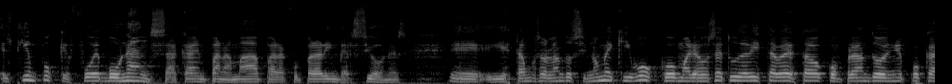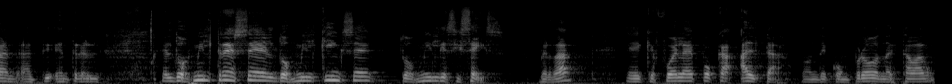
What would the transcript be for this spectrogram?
el, tiempo que fue bonanza acá en Panamá para comprar inversiones. Eh, y estamos hablando, si no me equivoco, María José, tú debiste haber estado comprando en época entre el el 2013, el 2015, 2016, ¿verdad? Eh, que fue la época alta, donde compró, donde estaban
